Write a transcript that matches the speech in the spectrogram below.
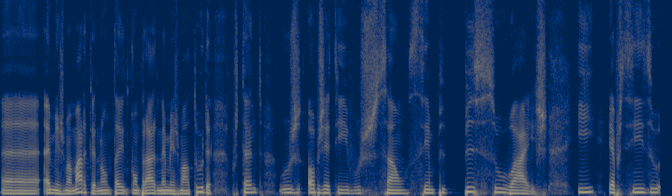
ah, a mesma marca, não tem de comprar na mesma altura. Portanto, os objetivos são sempre pessoais e é preciso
